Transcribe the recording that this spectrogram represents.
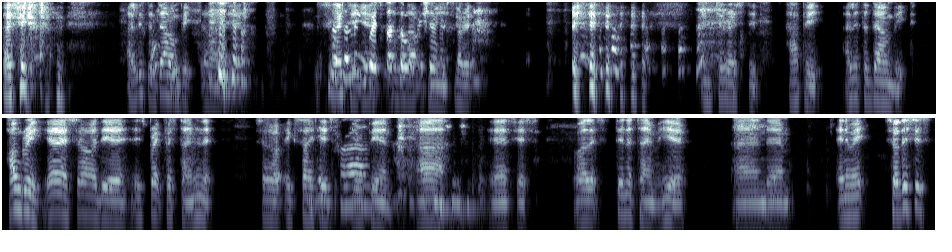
That's a good one. A little Sweaty. downbeat. Oh, dear. Sweaty, linguist, yes. I thought we was me, Sorry. Interested. Happy. A little downbeat. Hungry. Yes. Oh dear. It's breakfast time, isn't it? So excited. European. Ah. Yes, yes. Well, it's dinner time here, and um, anyway, so this is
